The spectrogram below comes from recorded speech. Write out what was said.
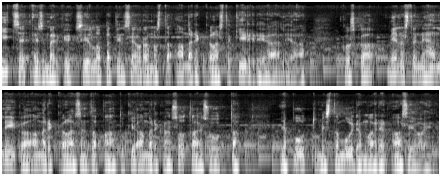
Itse esimerkiksi lopetin seuraamasta amerikkalaista kirjailijaa, koska mielestäni hän liikaa amerikkalaisen tapaan tuki Amerikan sotaisuutta ja puuttumista muiden maiden asioihin.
